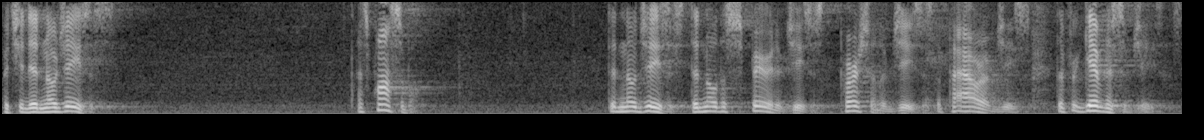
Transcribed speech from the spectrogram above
but you didn't know Jesus. That's possible. Didn't know Jesus, didn't know the Spirit of Jesus, the person of Jesus, the power of Jesus, the forgiveness of Jesus.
